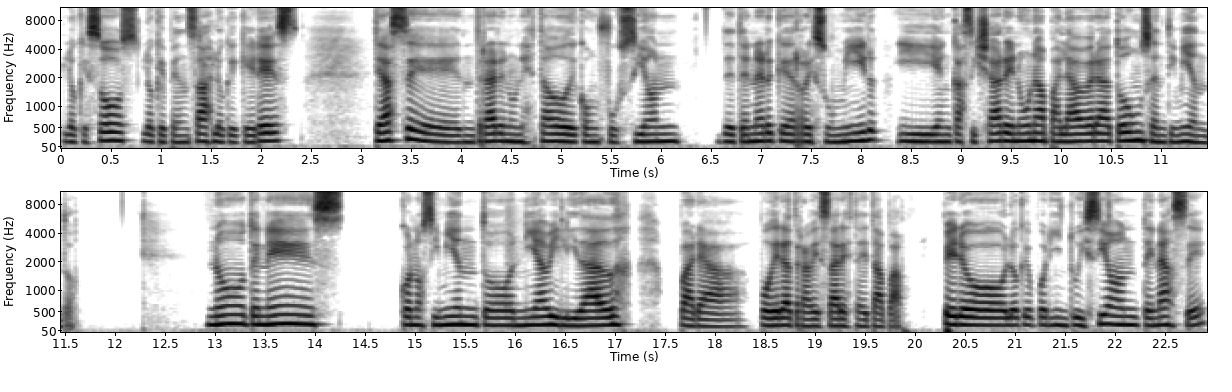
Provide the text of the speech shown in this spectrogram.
lo que sos, lo que pensás, lo que querés, te hace entrar en un estado de confusión de tener que resumir y encasillar en una palabra todo un sentimiento. No tenés conocimiento ni habilidad para poder atravesar esta etapa, pero lo que por intuición te nace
